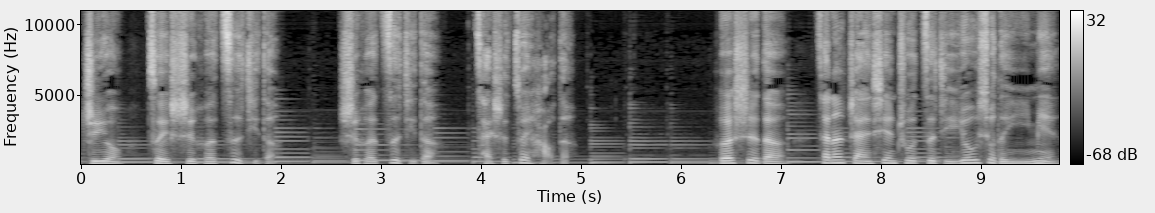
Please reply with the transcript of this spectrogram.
只有最适合自己的，适合自己的才是最好的，合适的才能展现出自己优秀的一面。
